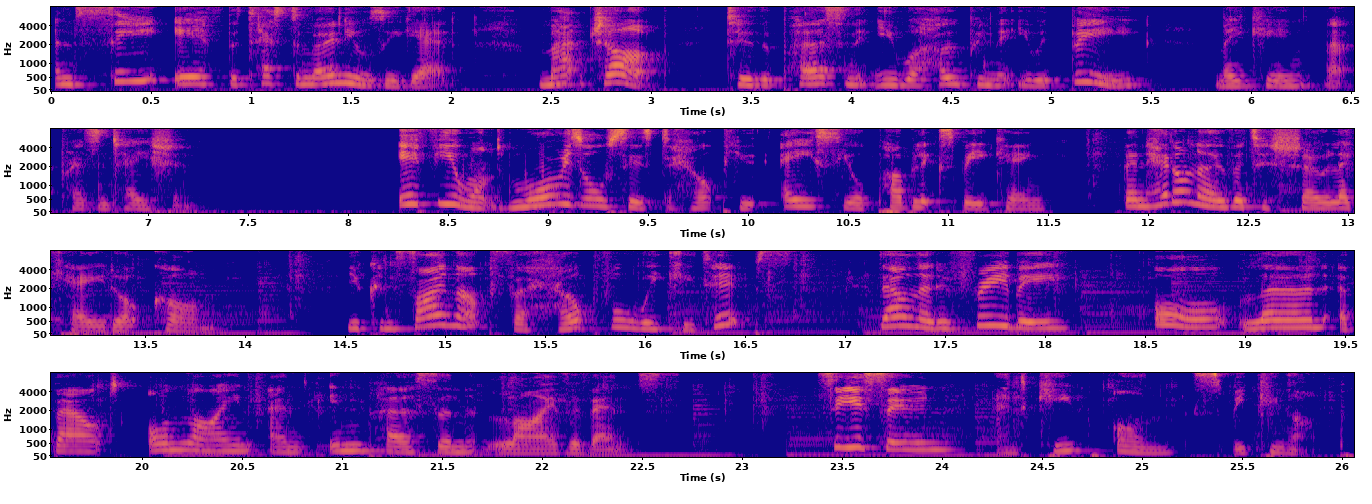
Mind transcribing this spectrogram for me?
And see if the testimonials you get match up to the person that you were hoping that you would be making that presentation. If you want more resources to help you ace your public speaking, then head on over to sholakaye.com. You can sign up for helpful weekly tips, download a freebie, or learn about online and in person live events. See you soon and keep on speaking up.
